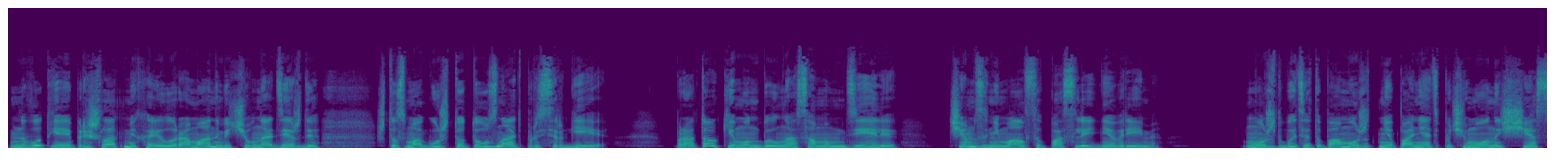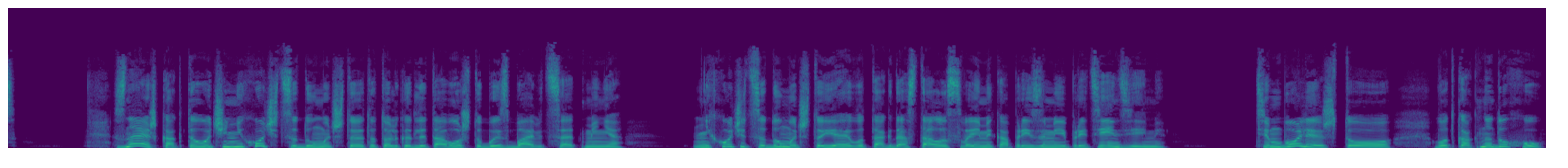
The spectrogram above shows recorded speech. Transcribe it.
Ну вот я и пришла к Михаилу Романовичу в надежде, что смогу что-то узнать про Сергея. Про то, кем он был на самом деле, чем занимался в последнее время. Может быть, это поможет мне понять, почему он исчез? Знаешь, как-то очень не хочется думать, что это только для того, чтобы избавиться от меня. Не хочется думать, что я его так достала своими капризами и претензиями. Тем более, что вот как на духу.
